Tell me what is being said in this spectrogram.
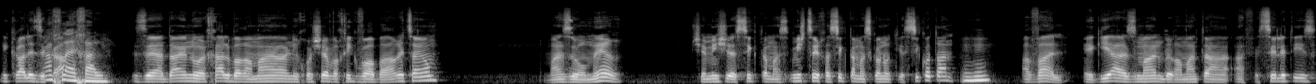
נקרא לזה כך, אחלה היכל. זה עדיין הוא היכל ברמה, אני חושב, הכי גבוהה בארץ היום. מה זה אומר? שמי שיסיק את המס... מי שצריך להסיק את המסקנות יסיק אותן, מהמם. אבל הגיע הזמן ברמת ה-facilities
